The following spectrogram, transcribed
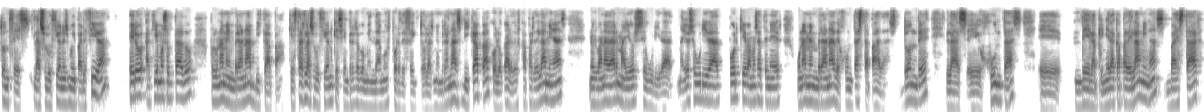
Entonces, la solución es muy parecida, pero aquí hemos optado por una membrana bicapa, que esta es la solución que siempre recomendamos por defecto. Las membranas bicapa, colocar dos capas de láminas, nos van a dar mayor seguridad. Mayor seguridad porque vamos a tener una membrana de juntas tapadas, donde las eh, juntas eh, de la primera capa de láminas va a estar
